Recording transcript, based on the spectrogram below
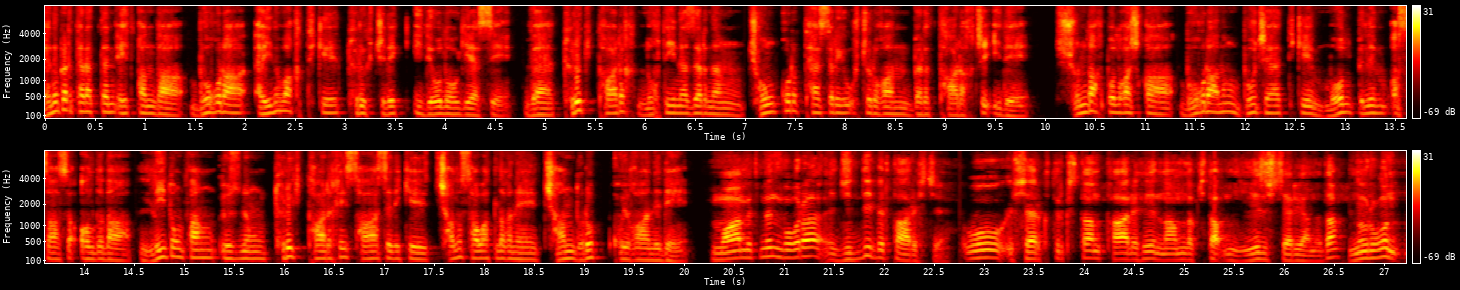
yana bir tarafdan aytganda bug'ra ayni vaqtdagi turkchilik ideologiyasi va turk tarix nuqtai nazarining cho'nqur ta'siriga uchirgan bir tarixchi edi shundoq bo'lg'achqa bug'raning bu jihatdagi mo'l bilim asosi oldida li donfang o'zining turk tarixi sohasidagi chala savodligini chandurib qo'ygan edi Muhammed bin Buğra e, ciddi bir tarihçi. O Şarkı Türkistan tarihi namlı kitabını yazış jarayonida nurg'un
